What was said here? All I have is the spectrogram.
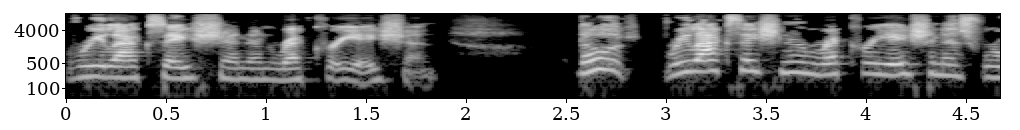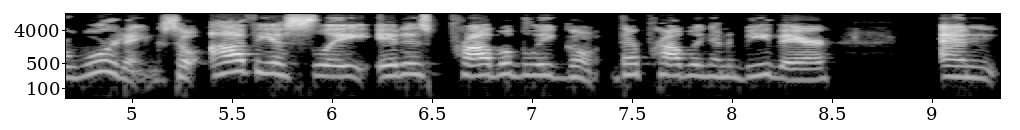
relaxation and recreation. Though relaxation and recreation is rewarding. So obviously it is probably going they're probably going to be there. And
